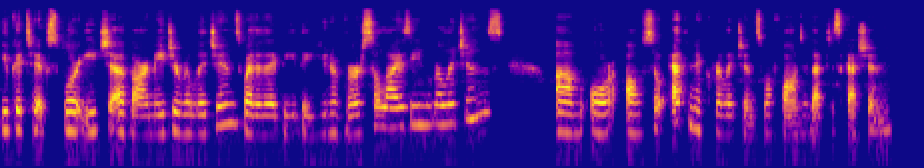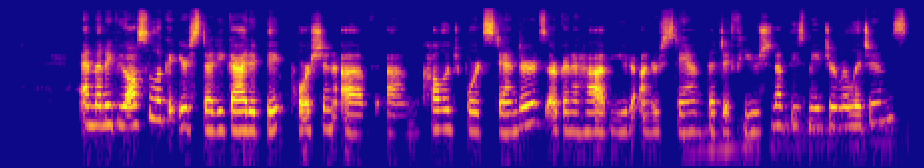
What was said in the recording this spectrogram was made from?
you get to explore each of our major religions, whether they be the universalizing religions um, or also ethnic religions will fall into that discussion. And then if you also look at your study guide, a big portion of um, College Board standards are going to have you to understand the diffusion of these major religions,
